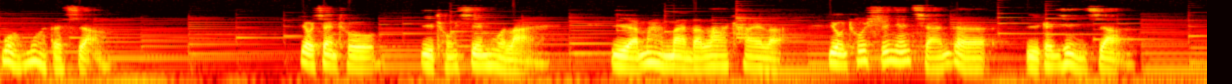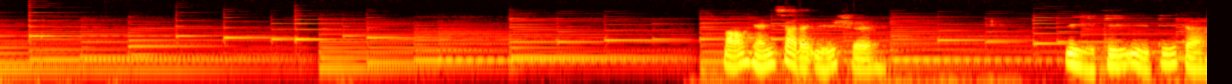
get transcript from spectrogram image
默默的想，又现出一重新幕来，也慢慢的拉开了，涌出十年前的一个印象。茅檐下的雨水。一滴一滴的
